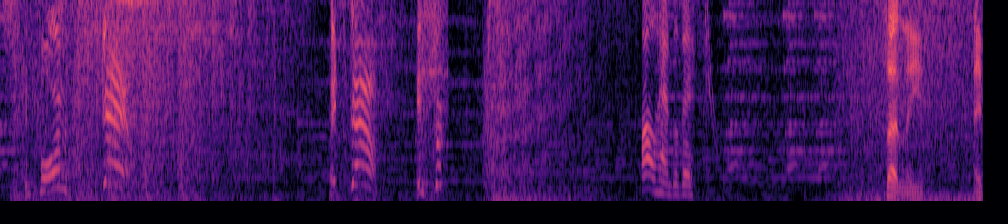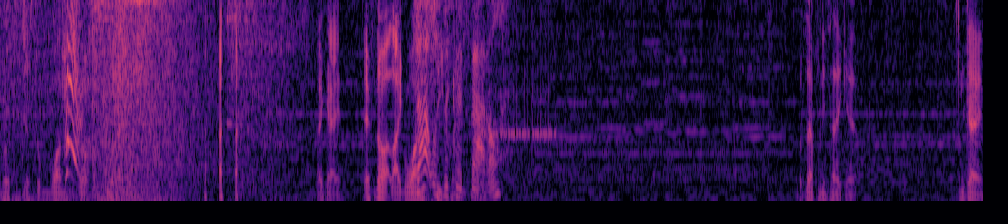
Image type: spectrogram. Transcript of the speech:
Second form, Gale! It's down! Instruct. I'll handle this. Certainly, able to just one-shot all enemies. okay, if not like one that was a good then battle. We'll definitely take it. Okay.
